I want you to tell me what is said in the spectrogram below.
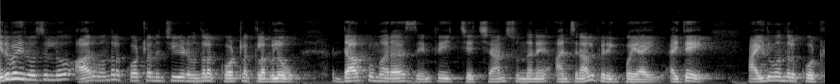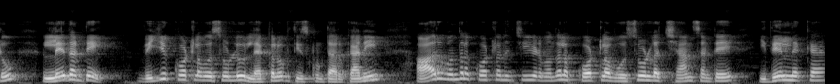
ఇరవై రోజుల్లో ఆరు వందల కోట్ల నుంచి ఏడు వందల కోట్ల క్లబ్లో డాకు మహారాజ్ ఎంట్రీ ఇచ్చే ఛాన్స్ ఉందనే అంచనాలు పెరిగిపోయాయి. అయితే ఐదు వందల కోట్లు లేదంటే వెయ్యి కోట్ల వసూళ్ళు లెక్కలోకి తీసుకుంటారు. కానీ ఆరు వందల కోట్ల నుంచి ఏడు వందల కోట్ల వసూళ్ళ ఛాన్స్ అంటే ఇదేం లెక్క.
